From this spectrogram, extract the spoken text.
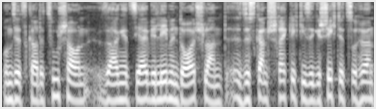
uns jetzt gerade zuschauen, sagen jetzt, ja, wir leben in Deutschland. Es ist ganz schrecklich, diese Geschichte zu hören.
